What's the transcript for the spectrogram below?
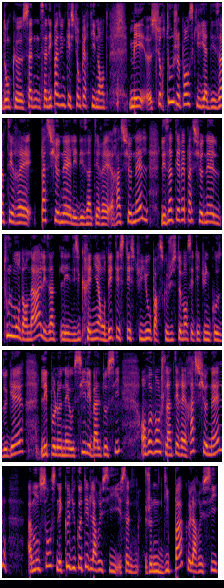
Donc euh, ça, n'est pas une question pertinente. Mais euh, surtout, je pense qu'il y a des intérêts passionnels et des intérêts rationnels. Les intérêts passionnels, tout le monde en a. Les, les Ukrainiens ont détesté ce tuyau parce que justement c'était une cause de guerre. Les Polonais aussi, les Baltes aussi. En revanche, l'intérêt rationnel à mon sens, n'est que du côté de la Russie. Je ne dis pas que la Russie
